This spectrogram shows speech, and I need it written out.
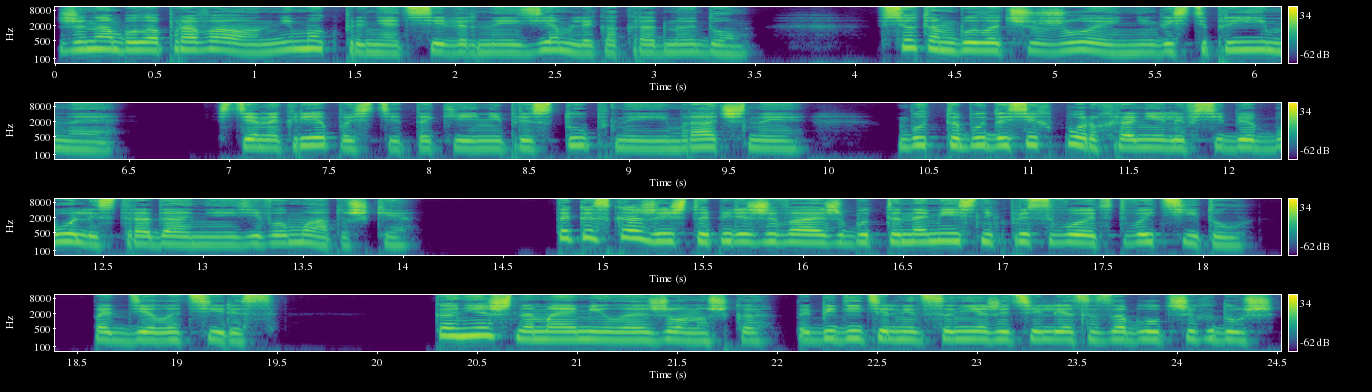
Жена была права, он не мог принять северные земли как родной дом. Все там было чужое, негостеприимное. Стены крепости, такие неприступные и мрачные, будто бы до сих пор хранили в себе боль и страдания его матушки. «Так и скажи, что переживаешь, будто наместник присвоит твой титул», — поддела Тирис. «Конечно, моя милая женушка, победительница нежити леса заблудших душ.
